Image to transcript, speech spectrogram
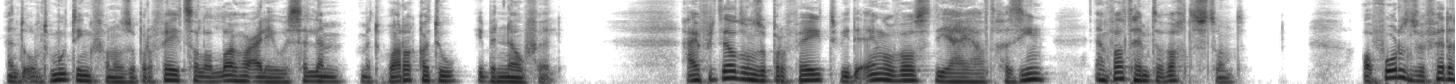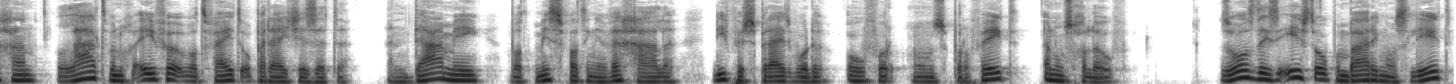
en de ontmoeting van onze profeet sallallahu alayhi wa sallam met Waraqatu ibn Nawfal. Hij vertelde onze profeet wie de engel was die hij had gezien en wat hem te wachten stond. Alvorens we verder gaan, laten we nog even wat feiten op een rijtje zetten en daarmee wat misvattingen weghalen die verspreid worden over onze profeet en ons geloof. Zoals deze eerste openbaring ons leert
